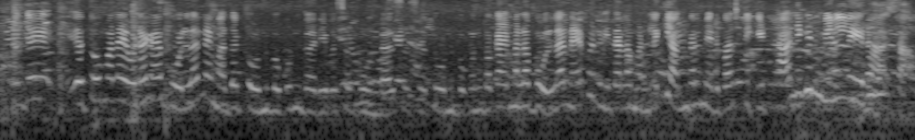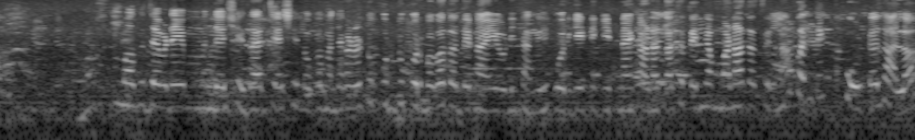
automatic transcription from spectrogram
म्हणजे तो मला एवढा काय बोलला नाही माझं तोंड बघून गरीब असं गोंडस असं तोंड बघून तो काय मला बोलला नाही पण मी त्याला म्हणलं की अंकल मेरे पास तिकीट था लेकिन मिल नाही रहा था. मग जेवढे म्हणजे शेजारचे असे लोक माझ्याकडे टुकूर टुकूर बघत होते ना एवढी चांगली पोरगी तिकीट नाही काढत असं त्यांच्या मनात असेल ना पण ते खोटं झालं.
